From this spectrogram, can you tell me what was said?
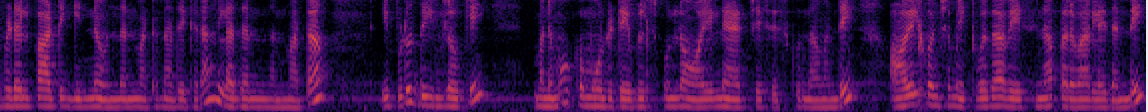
వెడల్పాటి గిన్నె ఉందన్నమాట నా దగ్గర లదన్ అనమాట ఇప్పుడు దీంట్లోకి మనము ఒక మూడు టేబుల్ స్పూన్ల ఆయిల్ని యాడ్ చేసేసుకుందామండి. ఆయిల్ కొంచెం ఎక్కువగా వేసినా పర్వాలేదండి.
